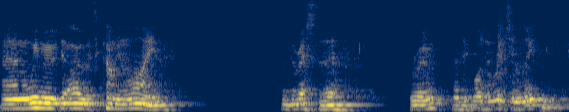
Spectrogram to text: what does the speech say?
and we moved it over to come in line with the rest of the room as it was originally.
